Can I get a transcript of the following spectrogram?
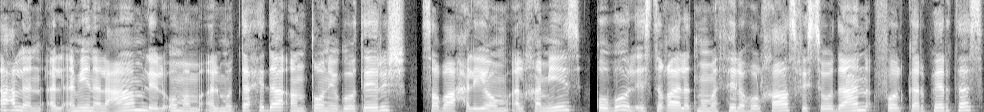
أعلن الأمين العام للأمم المتحدة أنطونيو غوتيريش صباح اليوم الخميس قبول استقالة ممثله الخاص في السودان فولكر بيرتس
